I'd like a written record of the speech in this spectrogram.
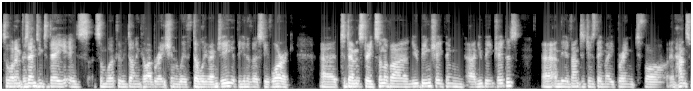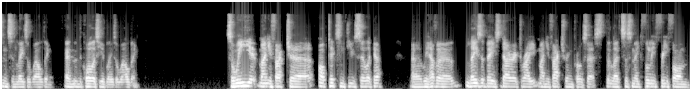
So what I'm presenting today is some work that we've done in collaboration with WMG at the University of Warwick uh, to demonstrate some of our new beam shaping, uh, new beam shapers, uh, and the advantages they may bring for enhancements in laser welding and the quality of laser welding. So we manufacture optics infused silica. Uh, we have a laser-based direct write manufacturing process that lets us make fully freeform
